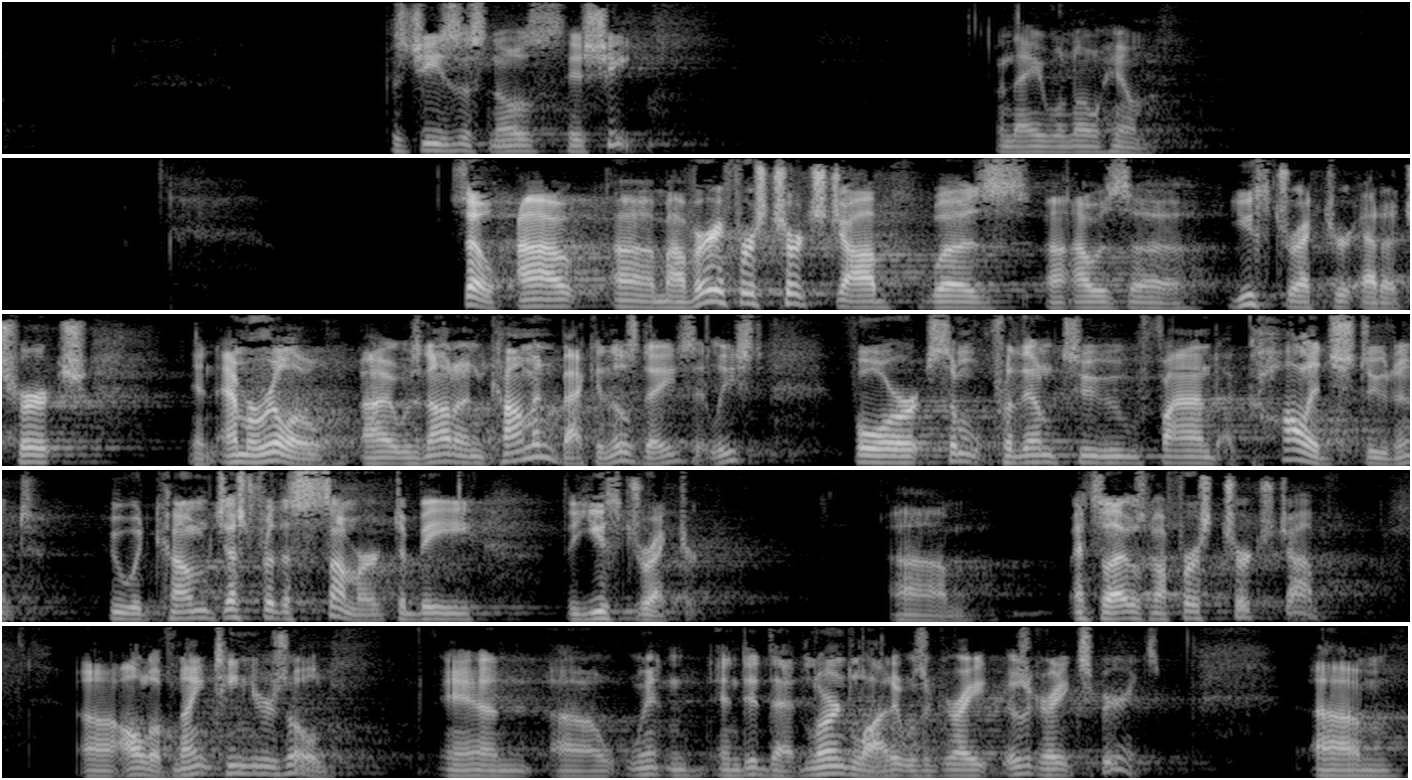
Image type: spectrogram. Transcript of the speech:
Because Jesus knows his sheep, and they will know him. So, uh, my very first church job was uh, I was a youth director at a church in Amarillo. Uh, it was not uncommon, back in those days at least, for, some, for them to find a college student who would come just for the summer to be the youth director. Um, and so that was my first church job, uh, all of 19 years old. And uh, went and, and, did that. Learned a lot. It was a great, it was a great experience. Um,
